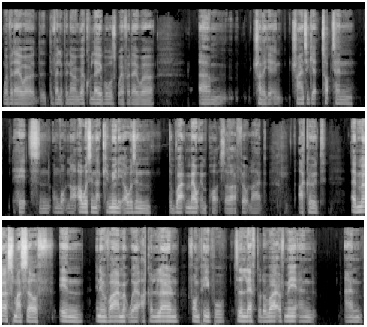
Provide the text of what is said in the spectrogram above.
whether they were developing their own record labels, whether they were um, trying to get in, trying to get top ten hits and, and whatnot. I was in that community. I was in the right melting pot, so I felt like I could immerse myself in an environment where I could learn from people to the left or the right of me, and and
